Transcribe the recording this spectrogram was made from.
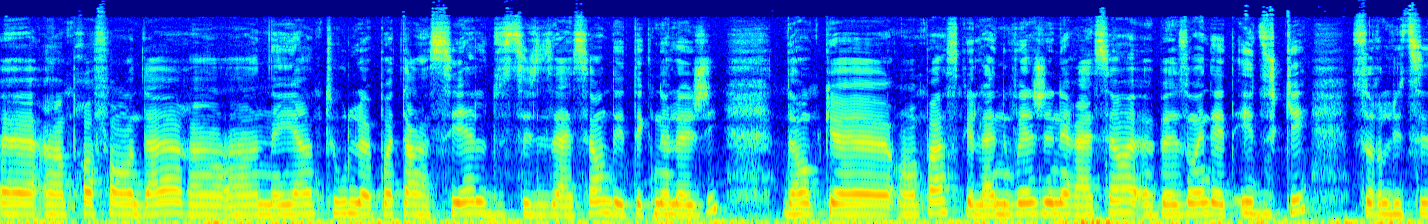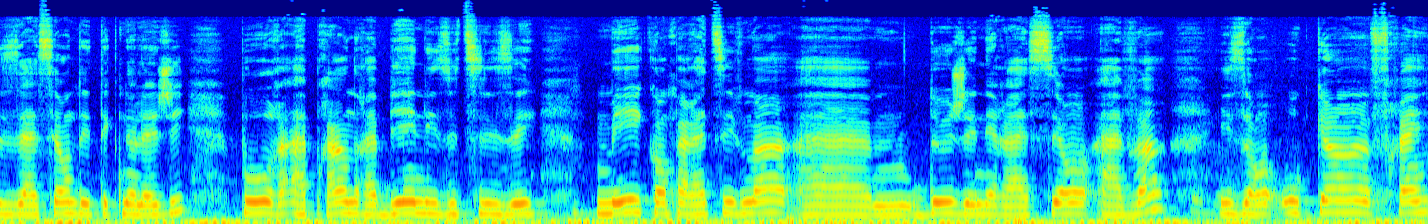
euh, en profondeur, en, en, ayant tout le potentiel d'utilisation des technologies. Donc, on pense que la nouvelle génération a besoin d'être éduquée sur l'utilisation des technologies pour apprendre à bien les utiliser. Mais comparativement à deux générations avant, ils n'ont aucun frein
